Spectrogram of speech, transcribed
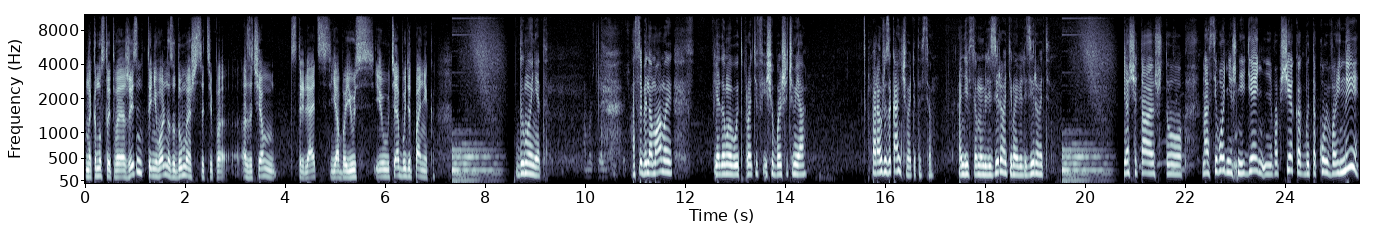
на кону стоит твоя жизнь, ты невольно задумаешься, типа, а зачем стрелять, я боюсь, и у тебя будет паника. Думаю, нет. Особенно мамы, я думаю, будут против еще больше, чем я. Пора уже заканчивать это все. Они все мобилизировать и мобилизировать. Я считаю, что на сегодняшний день вообще как бы такой войны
